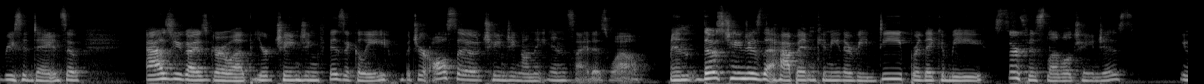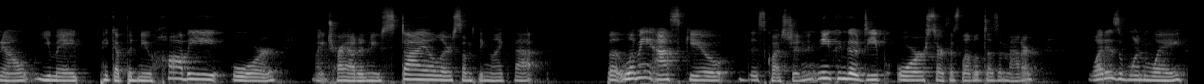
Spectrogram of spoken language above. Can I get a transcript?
recent day. And so as you guys grow up, you're changing physically, but you're also changing on the inside as well. And those changes that happen can either be deep or they can be surface level changes. You know, you may pick up a new hobby or might try out a new style or something like that. But let me ask you this question. And you can go deep or surface level, doesn't matter. What is one way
